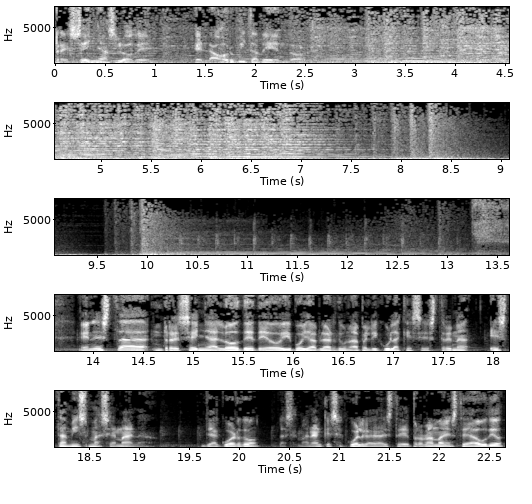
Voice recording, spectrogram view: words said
Reseñas Lode. En la órbita de Endor. En esta reseña Lode de hoy voy a hablar de una película que se estrena esta misma semana. ¿De acuerdo? La semana en que se cuelga este programa, este audio,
